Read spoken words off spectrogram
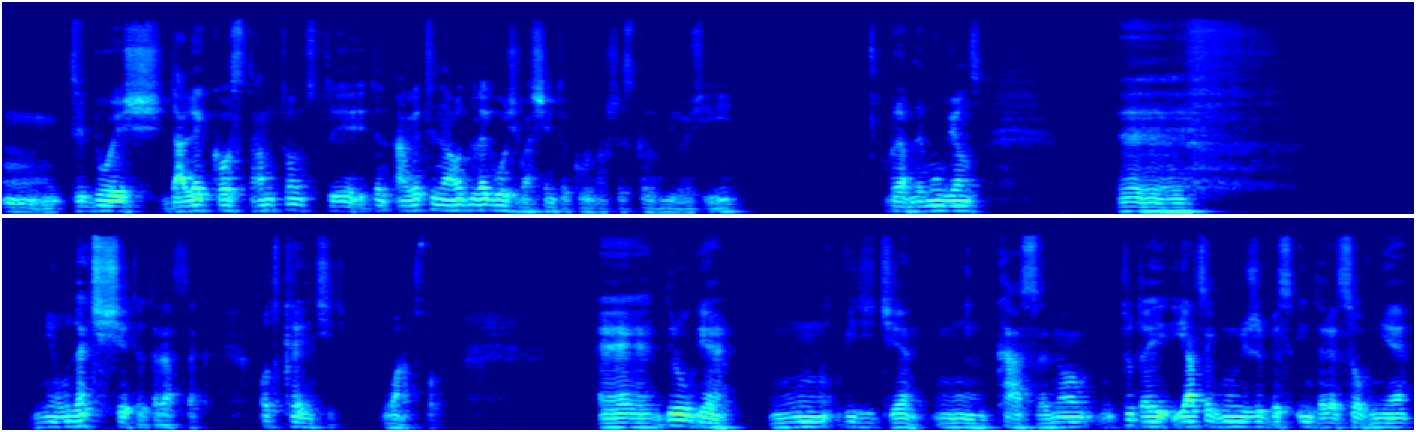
mm, ty byłeś daleko stamtąd, ty, ten, ale ty na odległość właśnie to kurwa wszystko robiłeś i prawdę mówiąc e, nie uda ci się to teraz tak odkręcić łatwo. E, drugie, mm, widzicie, mm, kasę. No tutaj Jacek mówi, że bezinteresownie,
